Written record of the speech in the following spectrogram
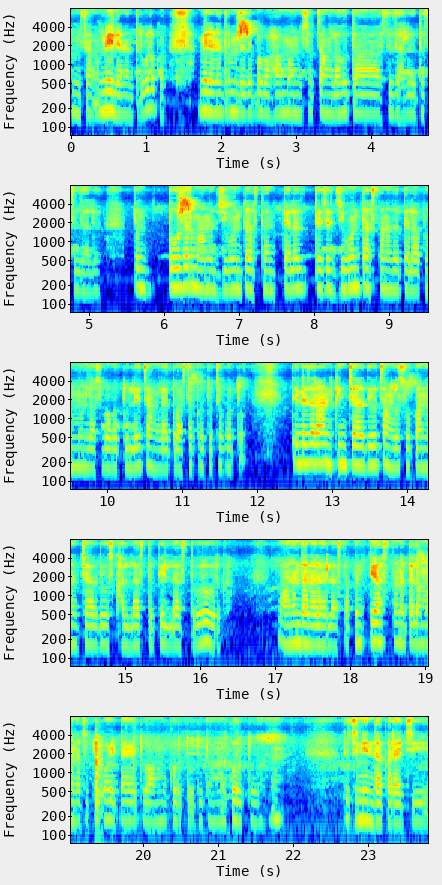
तुम्ही सांगा मेल्यानंतर बरोबर का? मेल्यानंतर म्हणतात बाबा हा माणूस चांगला होता असं झालं तसं झालं. पण तो जर माणूस जिवंत असताना त्याला त्याच्या जिवंत असताना जर त्याला आपण म्हणलं असं बाबा तू लय चांगला आहे तू असं करतो तसं करतो. त्याने जर आणखीन चार दिवस चांगलं सुखानं चार दिवस खाल्लं असतं पिल्लं असतं बरोबर का? आनंदानं राहिलं असतं. पण ते असताना त्याला मनाचं तू वाईट आहे तू अमुक करतो तू तमुक करतो. त्याची निंदा करायची.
